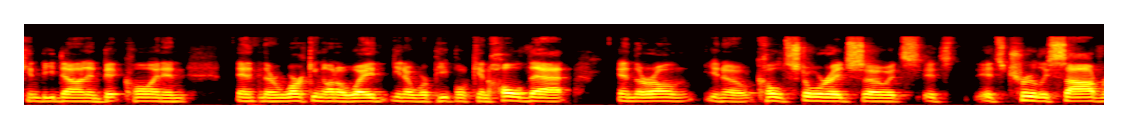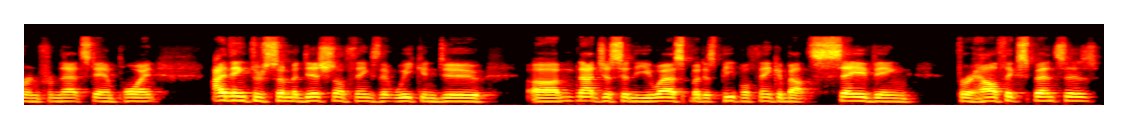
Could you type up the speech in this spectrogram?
can be done in bitcoin and and they're working on a way you know where people can hold that in their own you know cold storage so it's it's it's truly sovereign from that standpoint i think there's some additional things that we can do um, not just in the us but as people think about saving for health expenses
